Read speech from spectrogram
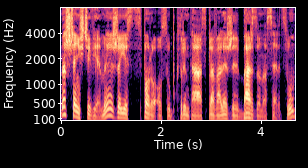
Na szczęście wiemy, że jest sporo osób, którym ta sprawa leży bardzo na sercu.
